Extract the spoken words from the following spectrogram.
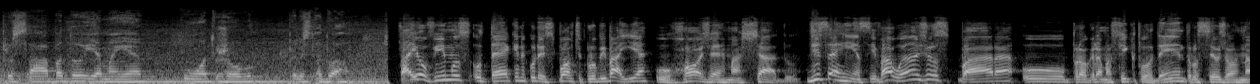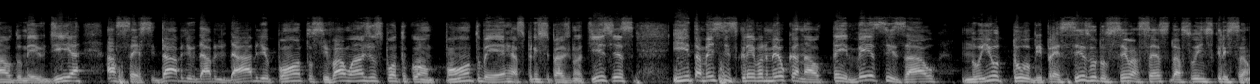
para o sábado e amanhã um outro jogo pelo estadual. Aí ouvimos o técnico do Esporte Clube Bahia, o Roger Machado. De Serrinha Cival Anjos para o programa Fique por Dentro, o seu jornal do meio-dia. Acesse www.civalanjos.com.br, as principais notícias e também se inscreva no meu canal TV Cisal no YouTube. Preciso do seu acesso da sua inscrição.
